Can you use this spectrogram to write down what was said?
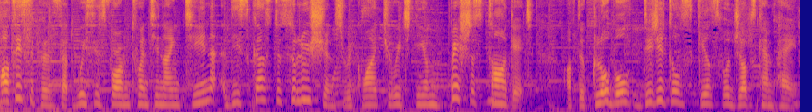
Participants at WSIS Forum 2019 discussed the solutions required to reach the ambitious target of the Global Digital Skills for Jobs campaign,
